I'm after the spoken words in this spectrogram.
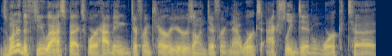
is one of the few aspects where having different carriers on different networks actually did work to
